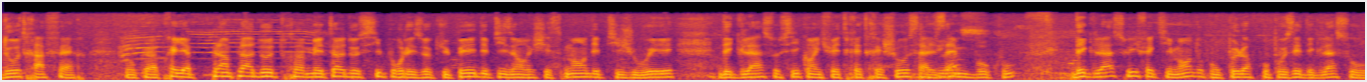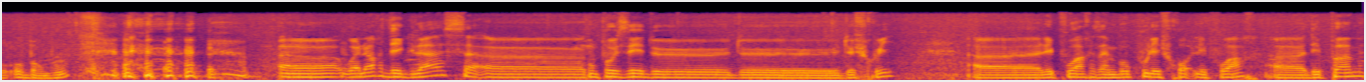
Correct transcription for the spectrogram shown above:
d'autre à faire. Donc après il y a plein plein d'autres méthodes aussi pour les occuper, des petits enrichissements, des petits jouets, des glaces aussi quand il fait très très chaud, ça elles aiment beaucoup. Des glaces oui effectivement, donc on peut leur proposer des glaces au, bambou. euh, ou alors des glaces euh, composées de, de, de fruits euh, les poires, elles aiment beaucoup les, les poires, euh, des pommes,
